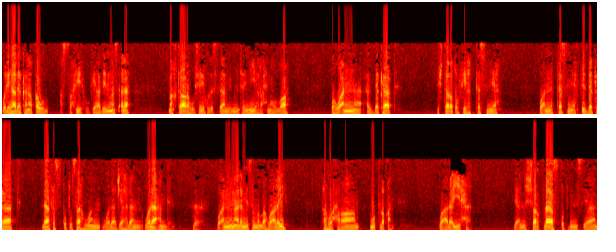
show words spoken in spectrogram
ولهذا كان قول الصحيح في هذه المسألة ما اختاره شيخ الإسلام ابن تيمية رحمه الله. وهو أن الزكاة يشترط فيها التسمية وأن التسمية في الزكاة لا تسقط سهوا ولا جهلا ولا عمدا. نعم. وأن ما لم يسمى الله عليه فهو حرام مطلقا وعلى أي حال لأن الشرط لا يسقط بالنسيان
